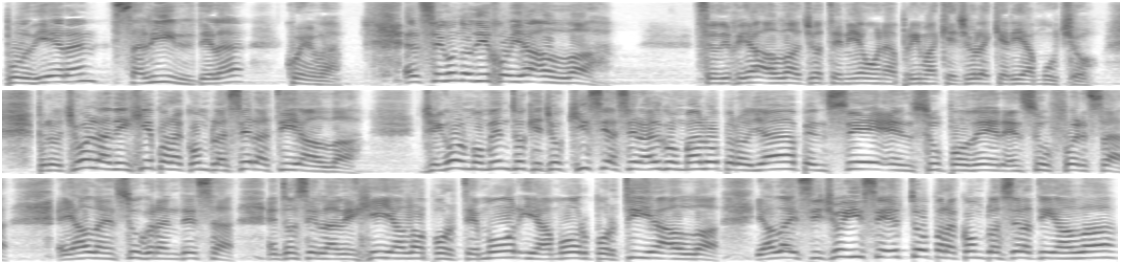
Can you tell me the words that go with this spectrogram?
pudieran salir de la cueva. El segundo dijo, ya Allah, se dijo, ya Allah, yo tenía una prima que yo le quería mucho, pero yo la dejé para complacer a ti, Allah. Llegó un momento que yo quise hacer algo malo, pero ya pensé en su poder, en su fuerza, y Allah en su grandeza. Entonces la dejé, ya Allah, por temor y amor por ti, ya Allah. Y Allah, y si yo hice esto para complacer a ti, Allah,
